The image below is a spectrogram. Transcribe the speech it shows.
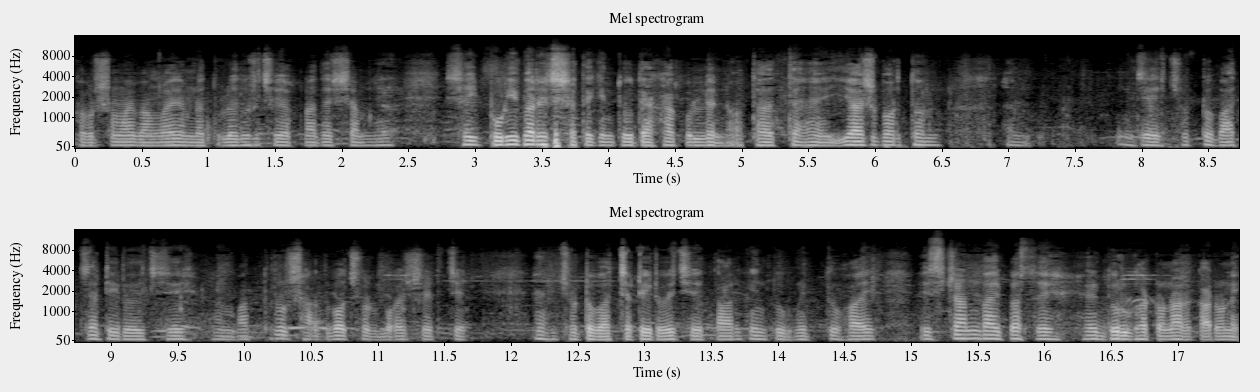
খবর সময় বাংলায় আমরা তুলে ধরছি আপনাদের সামনে। সেই পরিবারের সাথে কিন্তু দেখা করলেন অর্থাৎ আহ, যে ছোট্ট বাচ্চাটি রয়েছে মাত্র সাত বছর বয়সের যে ছোট বাচ্চাটি রয়েছে তার কিন্তু মৃত্যু হয় ইস্টার্ন বাইপাসে দুর্ঘটনার কারণে।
